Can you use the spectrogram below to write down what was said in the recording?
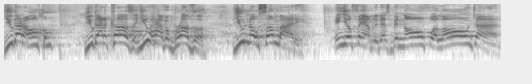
You got an uncle, you got a cousin, you have a brother, you know somebody in your family that's been known for a long time.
